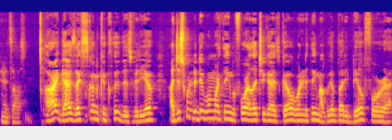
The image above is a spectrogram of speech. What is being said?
and it's awesome. All right, guys, that's going to conclude this video. I just wanted to do one more thing before I let you guys go. I wanted to thank my good buddy Bill for uh,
